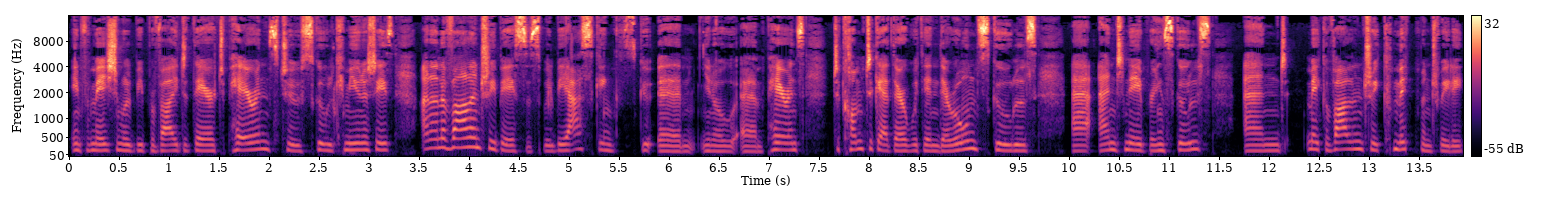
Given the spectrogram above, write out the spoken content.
information will be provided there to parents, to school communities, and on a voluntary basis, we'll be asking, um, you know, um, parents to come together within their own schools uh, and neighbouring schools and make a voluntary commitment, really,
